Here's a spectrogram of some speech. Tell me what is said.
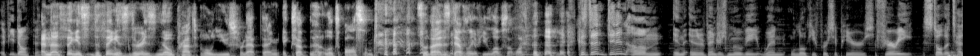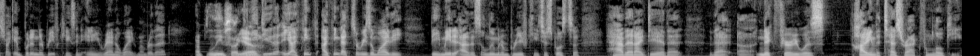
If you don't, then And that thing is the thing is there is no practical use for that thing except that it looks awesome. so that is definitely if you love someone. because didn't didn't um in in an Avengers movie when Loki first appears, Fury stole the test Tesseract and put it in a briefcase and, and he ran away. Remember that? I believe so. Yeah. Did Yeah. he do that? Yeah, I think I think that's the reason why they they made it out of this aluminum briefcase. You're supposed to have that idea that that uh, Nick Fury was hiding the Tesseract from Loki.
